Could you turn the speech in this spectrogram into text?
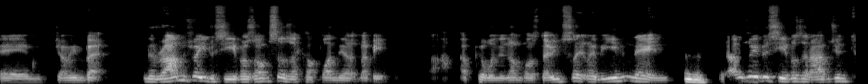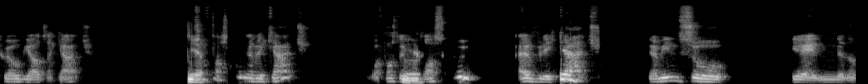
Um, do you know I mean? But the Rams wide receivers, obviously, there's a couple in there that maybe are pulling the numbers down slightly, but even then, mm. the Rams wide receivers are averaging 12 yards a catch. Yeah. First down every catch. Well, first down yeah. plus two every catch. You know I mean? So, yeah, they're,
